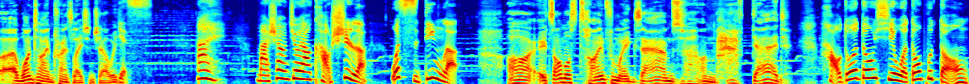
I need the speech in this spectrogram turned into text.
a one-time translation, shall we? Yes。哎，马上就要考试了，我死定了。Ah, it's almost time for my exams. I'm half dead. 好多东西我都不懂，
